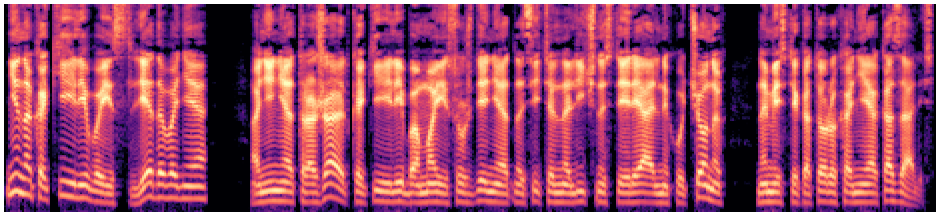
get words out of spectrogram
ни на какие-либо исследования, они не отражают какие-либо мои суждения относительно личностей реальных ученых, на месте которых они оказались.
